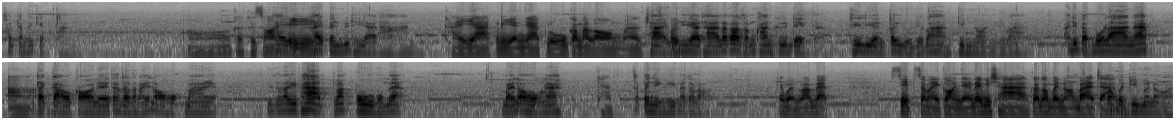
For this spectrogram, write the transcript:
เขาจะไม่เก็บตังค์ อ๋อ ก็คือสอนให้ฟรี ให้เป็นวิทยาทาน ใครอยากเรียนอยากรู้ก็มาลองมาใช่ฝึวิกทยาทานแล้วก็สำคัญคือเด็กอะที่เรียนต้องอยู่ในบ้านกินนอนอยู่ในบ้าน อันนี้แบบโบราณนะ อ่าแต่เก่าก่อนเลยตั้งแต่สมัยรหกมาเนี่ยมีตอนพิพาทรักปูผมเนี่ยสมัยรหกนะครับ ก็เป็นอย่างนี้มาตลอดก็เหมือนว่าแบบสิทธิ์สมัยก่อนอยากได้วิชาก็ต้องไปนอนบ้านอาจารต้องย์ไปกินมานอน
